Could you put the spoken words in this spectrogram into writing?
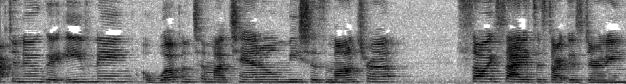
afternoon, good evening. Welcome to my channel, Mesha's Mantra. So excited to start this journey.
